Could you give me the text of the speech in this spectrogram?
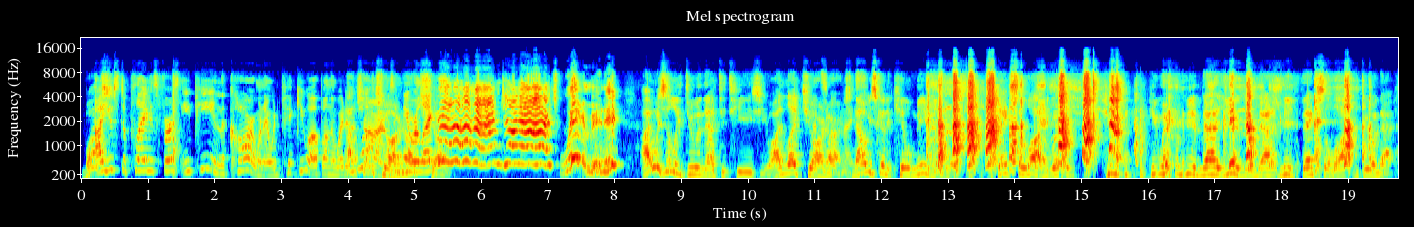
What? I used to play his first EP in the car when I would pick you up on the way to I the Charms, John and you were Arch, like. "Ah, "I'm John Arch." Wait a minute. I was only doing that to tease you. I like John That's Arch. nice. Now he's gonna kill me with this. Thanks a lot. He went, from, he, went from being mad at you to being mad at me. Thanks a lot for doing that.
